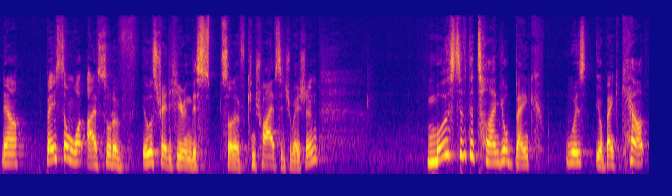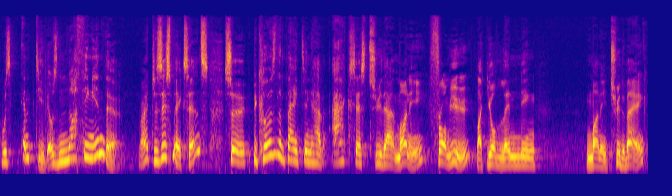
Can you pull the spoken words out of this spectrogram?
Now, based on what I've sort of illustrated here in this sort of contrived situation, most of the time your bank was your bank account was empty. There was nothing in there. Right? Does this make sense? So because the bank didn't have access to that money from you, like you're lending money to the bank,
